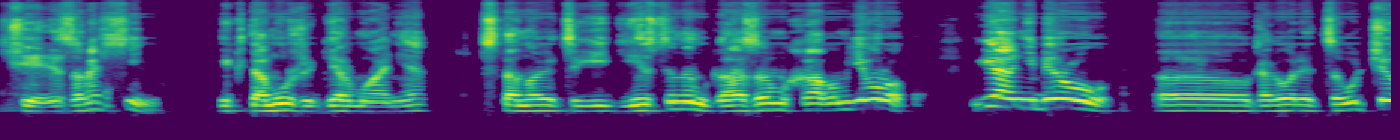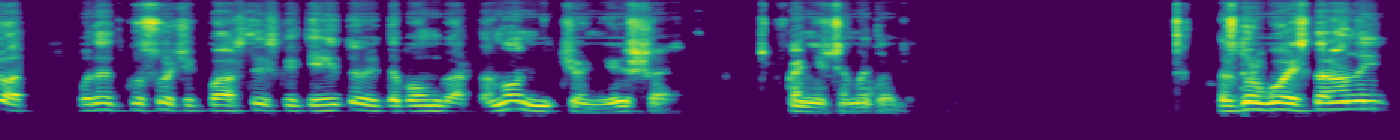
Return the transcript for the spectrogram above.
через Россию. И к тому же Германия становится единственным газовым хабом Европы. Я не беру, э, как говорится, учет вот этот кусочек по австрийской территории до Баумгарта, но он ничего не решает в конечном итоге. С другой стороны,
